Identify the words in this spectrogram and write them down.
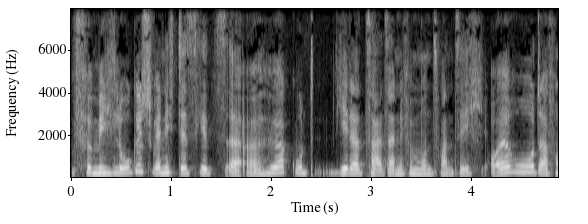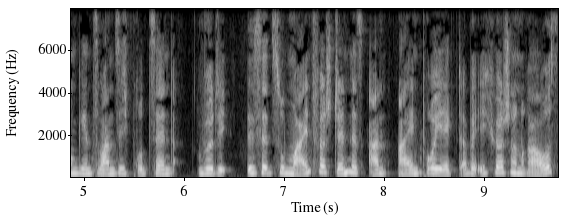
für mich logisch, wenn ich das jetzt äh, höre, gut, jeder zahlt seine 25 Euro, davon gehen 20 Prozent, würde, ist jetzt so mein Verständnis an ein Projekt. Aber ich höre schon raus,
